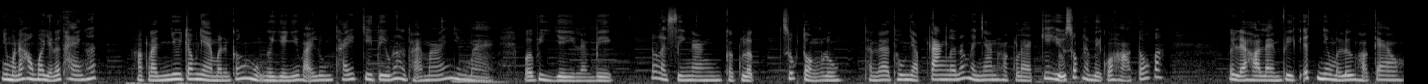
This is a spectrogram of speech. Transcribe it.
nhưng mà nó không bao giờ nó than hết. Hoặc là như trong nhà mình có một người gì như vậy luôn thấy chi tiêu rất là thoải mái nhưng mà bởi vì dì làm việc rất là siêng năng cực lực suốt tuần luôn. Thành ra là thu nhập tăng lên rất là nhanh hoặc là cái hiệu suất làm việc của họ tốt á. Với lại họ làm việc ít nhưng mà lương họ cao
